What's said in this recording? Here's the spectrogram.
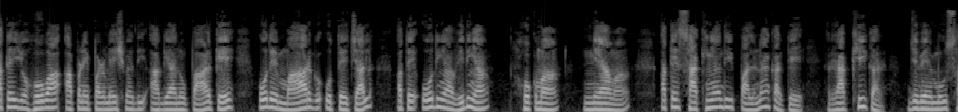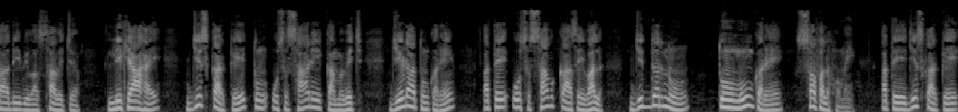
ਅਤੇ ਯਹੋਵਾ ਆਪਣੇ ਪਰਮੇਸ਼ਵਰ ਦੀ ਆਗਿਆ ਨੂੰ ਪਾਲ ਕੇ ਉਹਦੇ ਮਾਰਗ ਉੱਤੇ ਚੱਲ ਅਤੇ ਉਹਦੀਆਂ ਵਿਧੀਆਂ, ਹੁਕਮਾਂ ਨਿਆਵਾਂ ਅਤੇ ਸਾਖੀਆਂ ਦੀ ਪਾਲਣਾ ਕਰਕੇ ਰਾਖੀ ਕਰ, ਜਿਵੇਂ ਮੂਸਾ ਦੀ ਵਿਵਸਥਾ ਵਿੱਚ ਲਿਖਿਆ ਹੈ, ਜਿਸ ਕਰਕੇ ਤੂੰ ਉਸ ਸਾਰੇ ਕੰਮ ਵਿੱਚ ਜਿਹੜਾ ਤੂੰ ਕਰੇ ਅਤੇ ਉਸ ਸਭ ਕਾਸੇ ਵੱਲ ਜਿੱਧਰ ਨੂੰ ਤੂੰ ਮੂੰਹ ਕਰੇ ਸਫਲ ਹੋਵੇਂ ਅਤੇ ਜਿਸ ਕਰਕੇ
